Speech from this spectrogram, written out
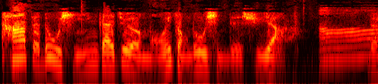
它的路型应该就有某一种路型的需要了。哦，对，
